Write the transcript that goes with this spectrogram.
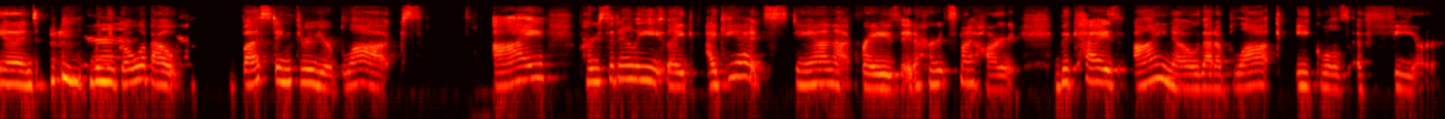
And when you go about busting through your blocks, I personally like I can't stand that phrase. It hurts my heart because I know that a block equals a fear.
